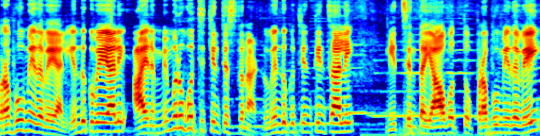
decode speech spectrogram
ప్రభు మీద వేయాలి. ఎందుకు వేయాలి? ఆయన మిమ్మును గురించి చింతిస్తున్నాడు. నువ్వెందుకు చింతించాలి? నీ చింత యావత్తు ప్రభు మీద వేయి.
